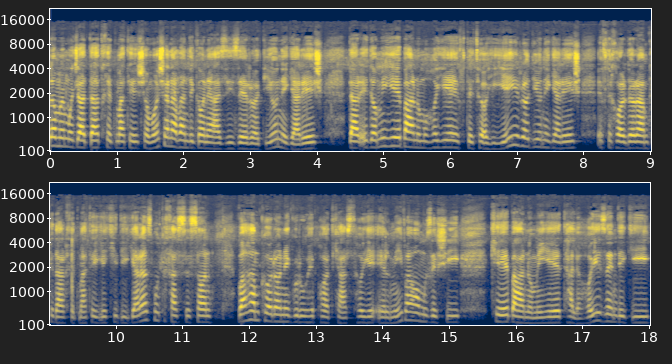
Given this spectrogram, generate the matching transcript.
سلام مجدد خدمت شما شنوندگان عزیز رادیو نگرش. در ادامه برنامه های افتتاحیه رادیو نگرش افتخار دارم که در خدمت یکی دیگر از متخصصان و همکاران گروه پادکست های علمی و آموزشی که برنامه تله های زندگی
